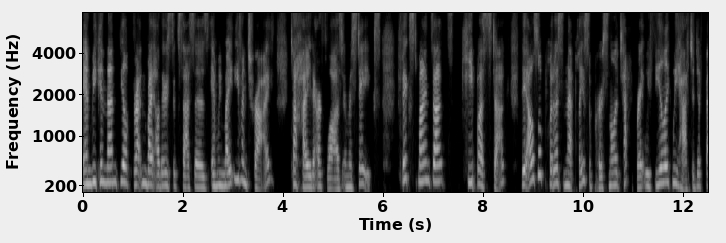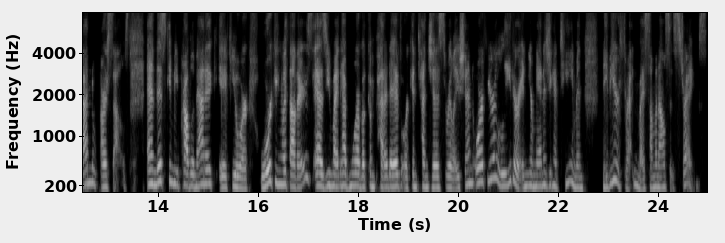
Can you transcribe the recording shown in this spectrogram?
And we can then feel threatened by other successes and we might even try to hide our flaws or mistakes. Fixed mindsets keep us stuck, they also put us in that place of personal attack, right? We feel like we have to defend ourselves. And this can be problematic if you're working with others, as you might have more of a competitive or contentious relation, or if you're a leader and you're managing a team and maybe you're threatened by someone else's strengths.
